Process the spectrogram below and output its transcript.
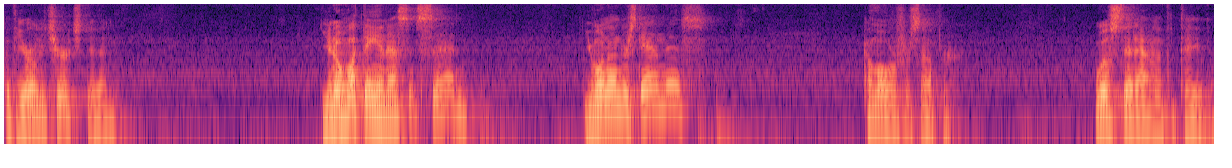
But the early church did. You know what they, in essence, said? You want to understand this? Come over for supper. We'll sit down at the table.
